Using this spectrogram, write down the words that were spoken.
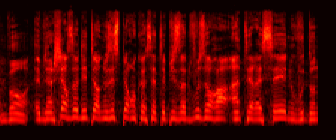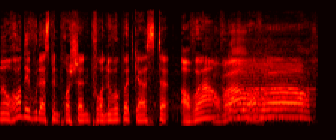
Bon, eh bien, chers auditeurs, nous espérons que cet épisode vous aura intéressé. Nous vous donnons rendez-vous la semaine prochaine pour un nouveau podcast. Au revoir. Au revoir.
